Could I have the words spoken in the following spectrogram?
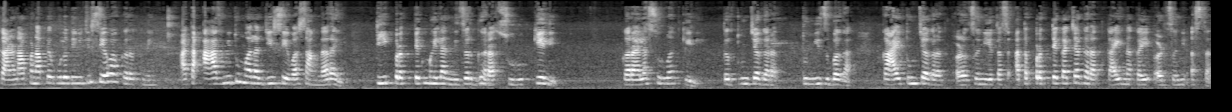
कारण आपण आपल्या कुलदेवीची सेवा करत नाही. आता आज मी तुम्हाला जी सेवा सांगणार आहे ती प्रत्येक महिलांनी जर घरात सुरू केली करायला सुरुवात केली तर तुमच्या घरात तुम्हीच बघा काय तुमच्या घरात अडचणी येत असतात. आता प्रत्येकाच्या घरात काही ना काही अडचणी असतात.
